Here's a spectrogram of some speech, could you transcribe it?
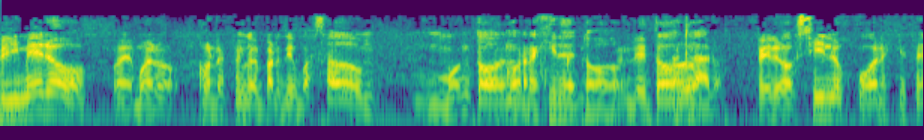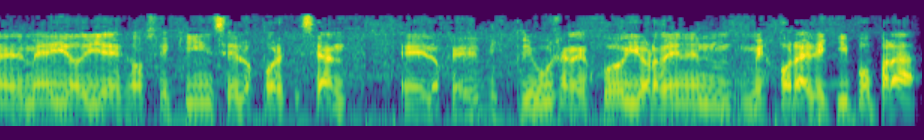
Primero, eh, bueno, con respecto al partido pasado, un montón. Corregir de todo. De todo. Claro. Pero sí los jugadores que estén en el medio, 10, 12, 15, los jugadores que sean eh, los que distribuyan el juego y ordenen mejor al equipo para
